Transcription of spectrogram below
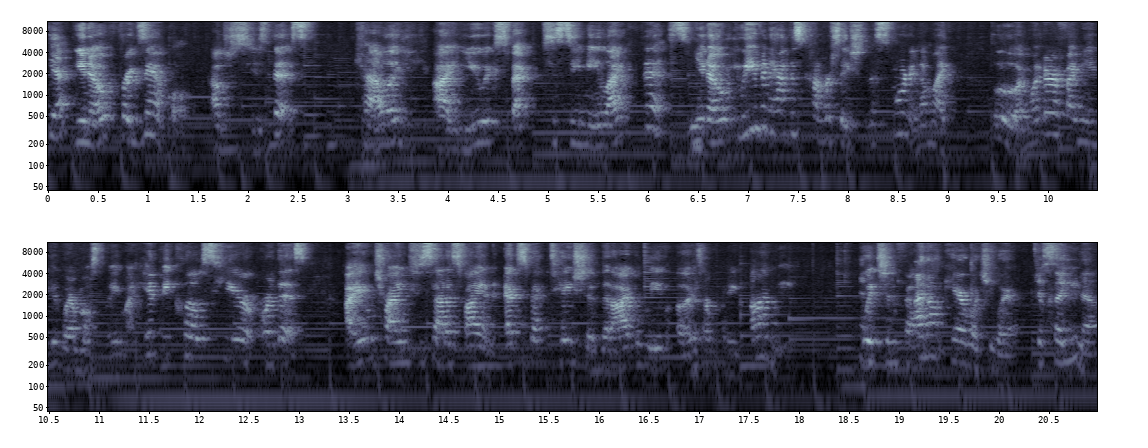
Yeah. You know, for example, I'll just use this. Calla, I, you expect to see me like this. You mm-hmm. know, we even had this conversation this morning. I'm like, ooh, I wonder if I need to wear mostly my hippie clothes here or this. I am trying to satisfy an expectation that I believe others are putting on me. Which in fact I don't care what you wear, just so you know.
